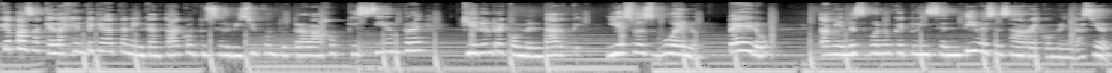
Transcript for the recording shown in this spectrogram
¿Qué pasa? Que la gente queda tan encantada con tu servicio y con tu trabajo que siempre quieren recomendarte y eso es bueno, pero también es bueno que tú incentives esa recomendación,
